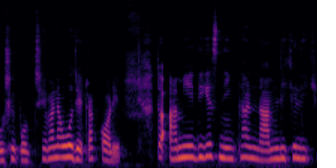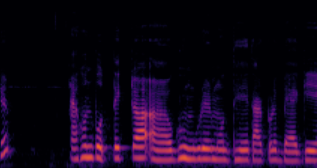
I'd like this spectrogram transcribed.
বসে পড়ছে মানে ও যেটা করে। তো আমি এদিকে স্নিগ্ধার নাম লিখে লিখে এখন প্রত্যেকটা আহ, ঘুঙুরের মধ্যে তারপরে ব্যাগে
